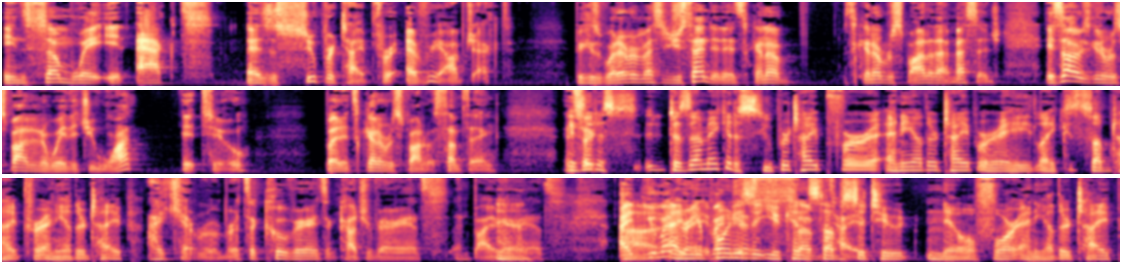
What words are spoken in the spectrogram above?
in some way it acts as a super type for every object. Because whatever message you send it, it's gonna it's gonna respond to that message. It's not always gonna respond in a way that you want it to, but it's gonna respond with something. Is it a does that make it a super type for any other type or a like subtype for any other type? I can't remember. It's a covariance and contravariance and bivariance. I, Uh, you might and right. your It point is that you can subtype. substitute nil for any other type,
